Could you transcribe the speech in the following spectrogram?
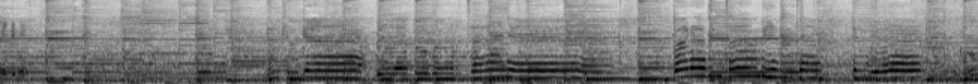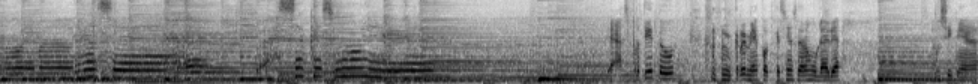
kayak gini mungkinkah bila ku bertanya pada bintang-bintang yang bila ku mulai merasa bahasa kesunyian. Ya seperti itu. Keren ya podcastnya sekarang udah ada musiknya.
